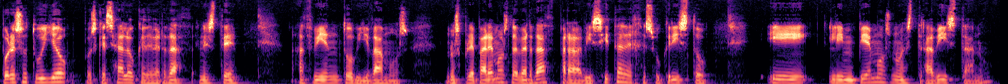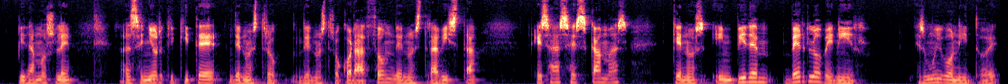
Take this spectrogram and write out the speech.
Por eso tú y yo, pues que sea lo que de verdad en este adviento vivamos, nos preparemos de verdad para la visita de Jesucristo y limpiemos nuestra vista, ¿no? Pidámosle al Señor que quite de nuestro, de nuestro corazón, de nuestra vista, esas escamas que nos impiden verlo venir. Es muy bonito, ¿eh?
